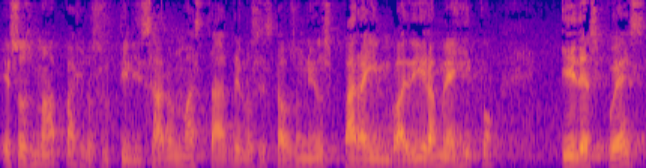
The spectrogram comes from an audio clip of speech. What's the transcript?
Esos mapas los utilizaron más tarde los Estados Unidos para invadir a México y después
